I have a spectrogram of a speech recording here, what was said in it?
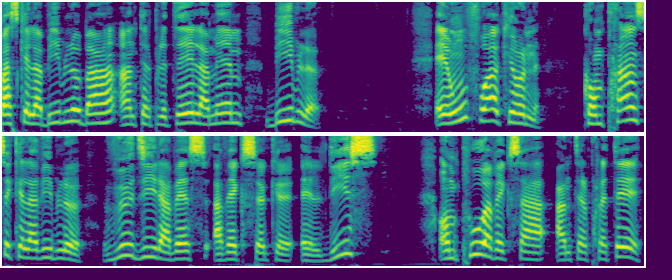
parce que la Bible va interpréter la même Bible. Et une fois qu'on comprend ce que la Bible veut dire avec ce qu'elle dit, on peut avec ça interpréter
